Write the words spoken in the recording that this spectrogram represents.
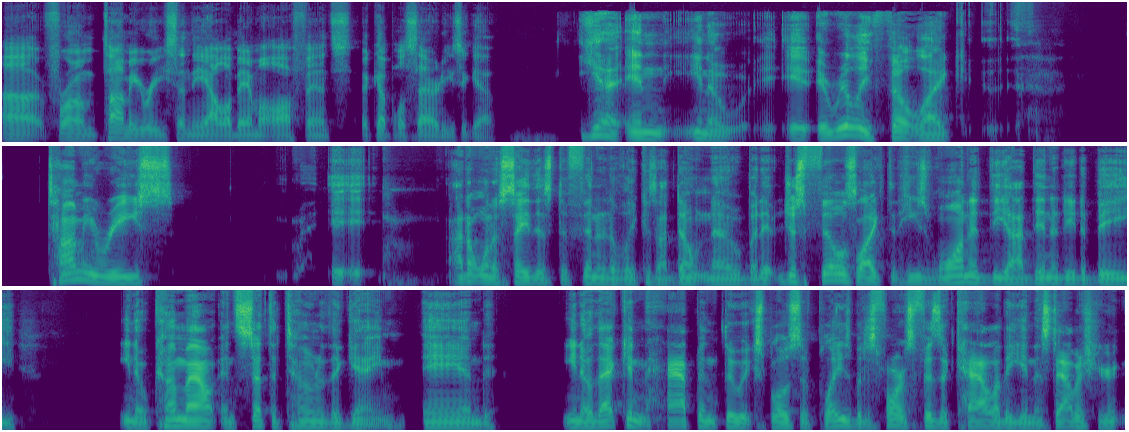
uh, from Tommy Rees and the Alabama offense a couple of Saturdays ago. Yeah. And, you know, it, it really felt like Tommy Rees it, I don't want to say this definitively because I don't know, but it just feels like that he's wanted the identity to be, you know, come out and set the tone of the game. And, you know, that can happen through explosive plays. But as far as physicality and establishing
